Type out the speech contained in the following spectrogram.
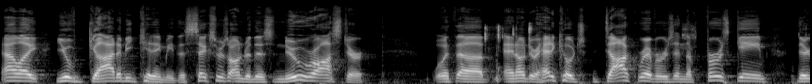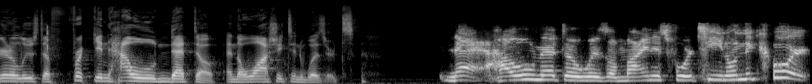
And I'm like, you've got to be kidding me. The Sixers under this new roster with uh and under head coach Doc Rivers in the first game, they're gonna lose to freaking Raul Neto and the Washington Wizards. Nat, Raul Neto was a minus 14 on the court.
